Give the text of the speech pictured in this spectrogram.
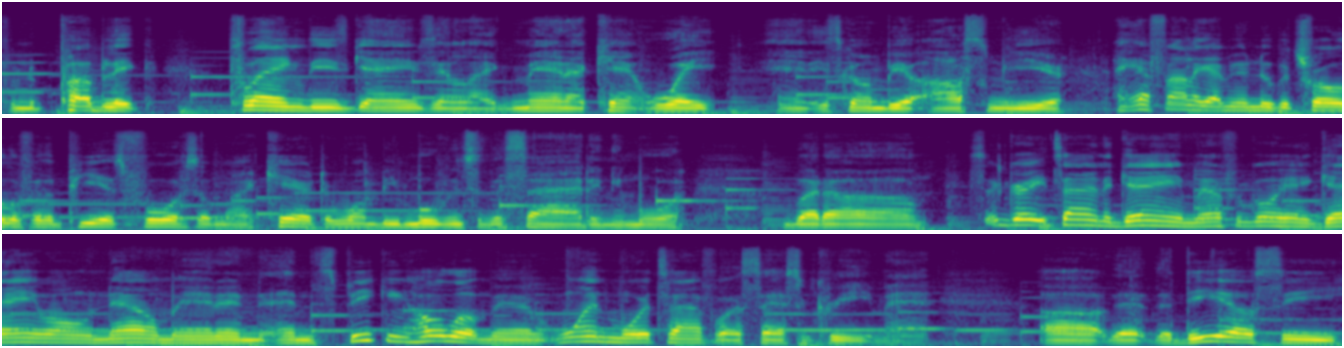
from the public playing these games, and like, man, I can't wait, and it's gonna be an awesome year. Hey, I finally got me a new controller for the PS4, so my character won't be moving to the side anymore. But um, it's a great time to game, man. For going ahead game on now, man. And and speaking, hold up, man. One more time for Assassin's Creed, man. Uh, the the DLC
